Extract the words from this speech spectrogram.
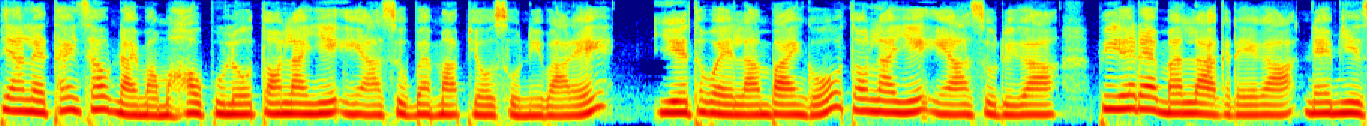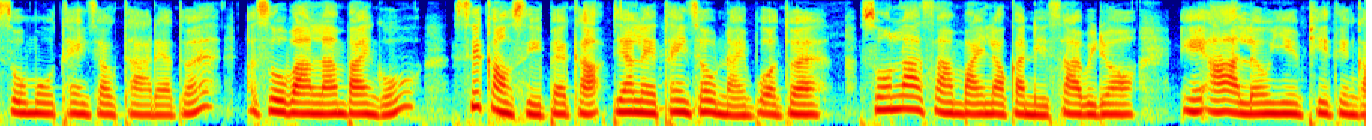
ပြန်လည်ထိန်းချုပ်နိုင်မှာမဟုတ်ဘူးလို့တော်လှန်ရေးအင်အားစုဘက်မှပြောဆိုနေပါတယ်။ရေထွေလမ်းပိုင်းကိုတော်လှန်ရေးအင်အားစုတွေကပြီးခဲ့တဲ့မတ်လကတည်းကနေမြေစိုးမှုထိန်းချုပ်ထားတဲ့အတွက်အဆိုပါလမ်းပိုင်းကိုစစ်ကောင်စီဘက်ကပြန်လည်ထိန်းချုပ်နိုင်ဖို့အတွက်စွန်းလာဆန်ပိုင်းလောက်ကနေစပြီးတော့အင်အားအလုံးရင်ဖြည့်တင်က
